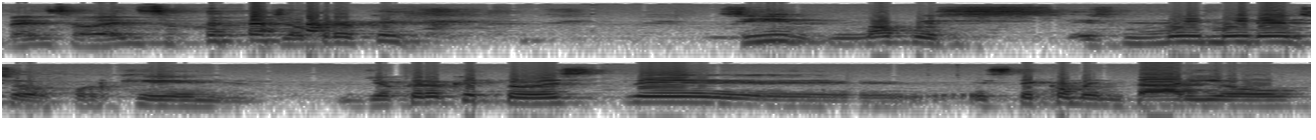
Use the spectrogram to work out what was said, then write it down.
Denso, denso. Yo creo que sí, no, pues es muy, muy denso, porque yo creo que todo este, este comentario,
